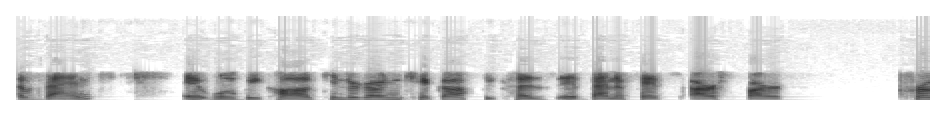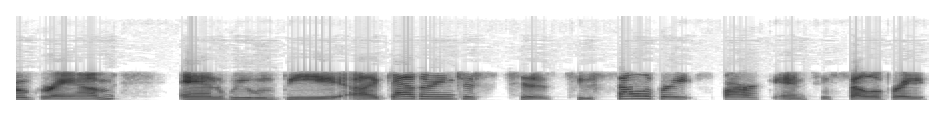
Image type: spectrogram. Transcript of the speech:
event. It will be called Kindergarten Kickoff because it benefits our Spark program. And we will be uh, gathering just to, to celebrate Spark and to celebrate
